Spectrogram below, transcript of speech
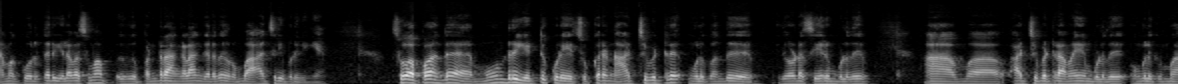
நமக்கு ஒருத்தர் இலவசமாக இது பண்ணுறாங்களாங்கிறத ரொம்ப ஆச்சரியப்படுவீங்க. ஸோ அப்போ அந்த மூன்று எட்டுக்குடைய சுக்கிரன் ஆட்சி பெற்று உங்களுக்கு வந்து இதோடு சேரும் பொழுது ஆட்சி பெற்று அமையும் பொழுது உங்களுக்கு ம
